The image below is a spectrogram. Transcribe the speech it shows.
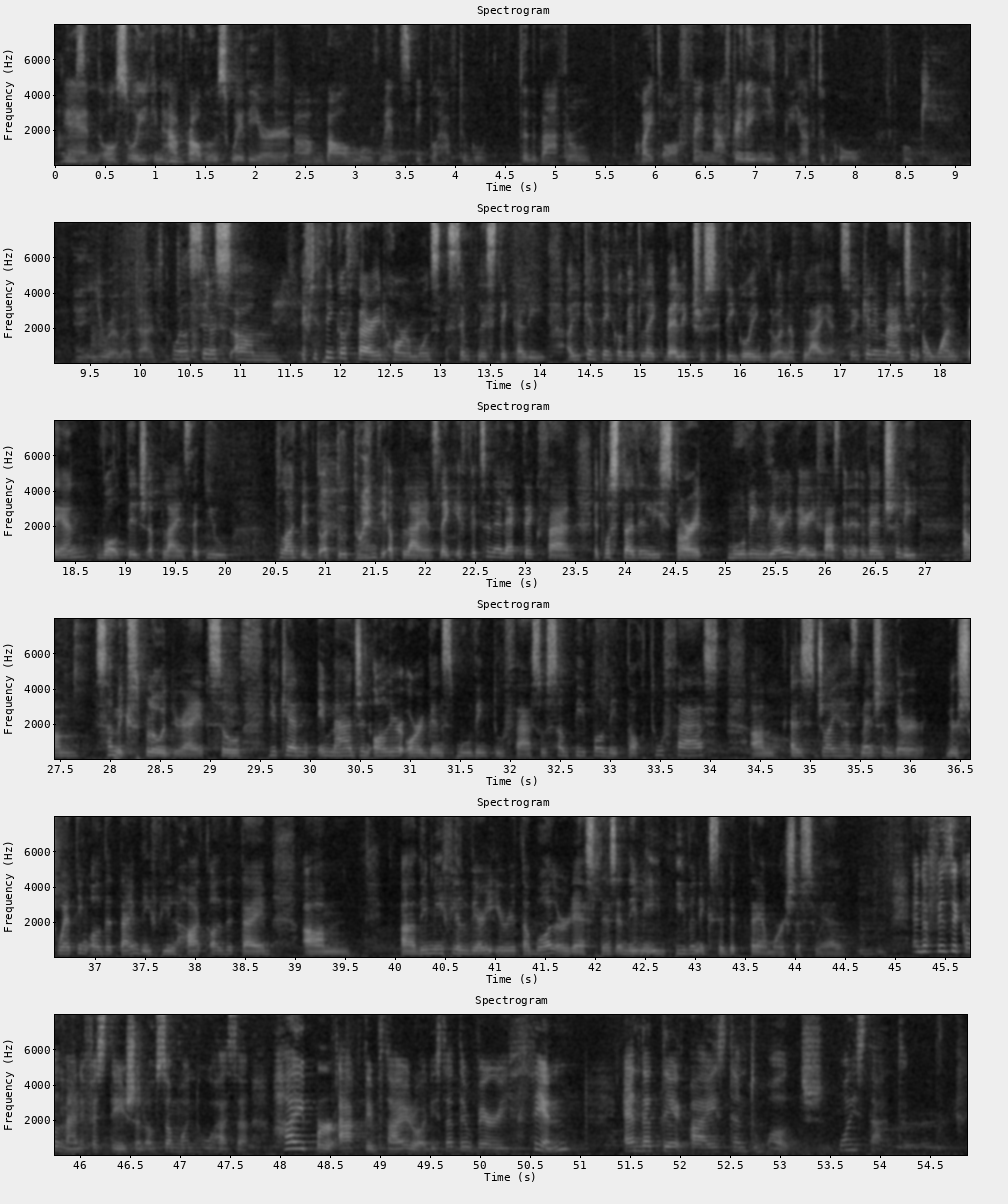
And also, you can have problems with your um, bowel movements. People have to go to the bathroom quite often. After they eat, they have to go. Okay. Uh, you were about to add something, Well, since um, if you think of thyroid hormones simplistically, uh, you can think of it like the electricity going through an appliance. So you can imagine a 110 voltage appliance that you plugged into a 220 appliance. Like if it's an electric fan, it will suddenly start moving very, very fast and eventually um, some explode, right? So you can imagine all your organs moving too fast. So some people they talk too fast. Um, as Joy has mentioned, they're they're sweating all the time. They feel hot all the time. Um, uh, they may feel very irritable or restless, and they may e- even exhibit tremors as well. And the physical manifestation of someone who has a hyperactive thyroid is that they're very thin and that their eyes tend to bulge. Why is that?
